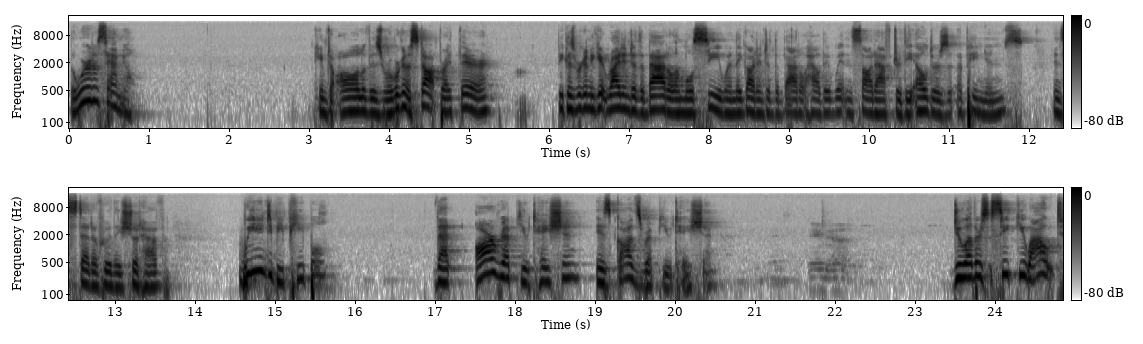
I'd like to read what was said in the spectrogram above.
The word of Samuel came to all of Israel. We're going to stop right there. because we're going to get right into the battle and we'll see when they got into the battle how they went and sought after the elders' opinions instead of who they should have. We need to be people that our reputation is God's reputation. Amen. Do others seek you out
